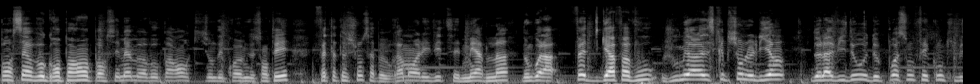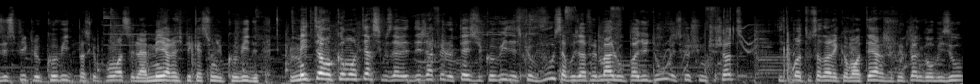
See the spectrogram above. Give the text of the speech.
Pensez à vos grands-parents, pensez même à vos parents qui ont des problèmes de santé. Faites attention, ça peut vraiment aller vite ces merdes là. Donc voilà, faites gaffe à vous. Je vous mets dans la description le lien de la vidéo de Poisson Fécond qui vous explique le Covid parce que pour moi c'est la meilleure explication du Covid. Mettez en commentaire si vous avez déjà fait le test du Covid. Est-ce que vous ça vous a fait mal ou pas du tout? Est-ce que je suis une chuchote? Dites-moi tout ça dans les commentaires. Je vous fais plein de gros bisous.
